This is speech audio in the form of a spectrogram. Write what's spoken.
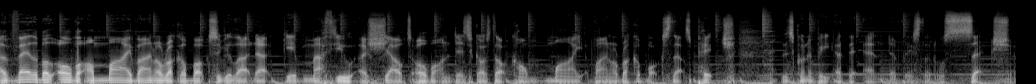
Available over on my vinyl record box. If you like that, give Matthew a shout over on discogs.com. My vinyl record box. That's pitch. That's going to be at the end of this little section.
